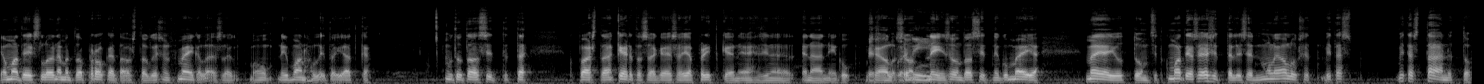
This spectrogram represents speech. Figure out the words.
ja Matiaksella on enemmän tuota proketausta kuin esimerkiksi meikäläisellä, kun oon niin vanhan liiton jätkä. Mutta taas sitten, että kun päästään kertosäkeeseen ja britkeen, niin eihän siinä enää niin kuin, se, on, se, on, niin. niin. se on taas sitten niin kuin meidän, meidän juttu. Mutta sitten kun Matias esitteli sen, niin mä olin aluksi, että mitäs, mitäs tää nyt on?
